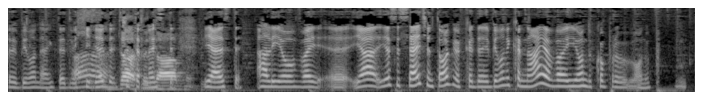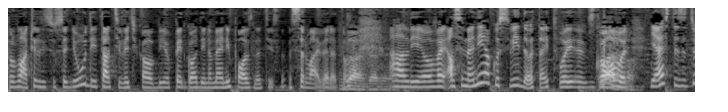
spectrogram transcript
to je bilo negde 2014. da, to je davno. Jeste, ali ovaj, e, ja, ja se sećam toga kada je bila neka najava i onda kao pro, ono, provlačili su se ljudi i tad si već kao bio pet godina meni poznati Survivora. To. Da, da, da. Ali, ovaj, ali se meni jako svidao taj tvoj e, Stvarno? govor. Jeste, zato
